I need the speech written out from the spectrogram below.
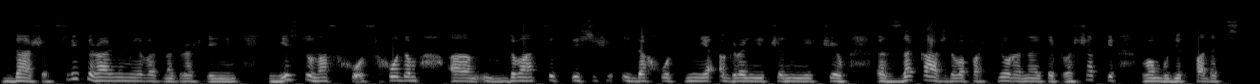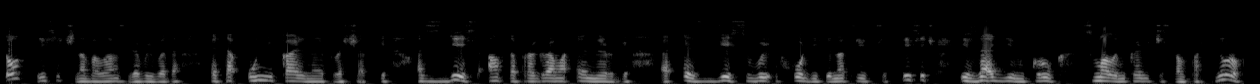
даже с реферальными вознаграждениями. Есть у нас с ходом 20 тысяч и доход не ограничен ничем. За каждого партнера на этой площадке вам будет падать 100 тысяч на баланс для вывода. Это уникальные площадки. А здесь автопрограмма «Энерго». А, э, здесь вы входите на 30 тысяч и за один круг с малым количеством партнеров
